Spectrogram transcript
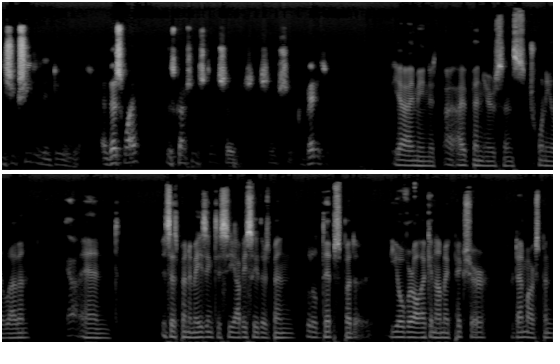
We succeeded in doing that. And that's why this country is still so, so, so competitive. Yeah, I mean, it, I, I've been here since 2011. Yeah. And it's just been amazing to see. Obviously, there's been little dips, but uh, the overall economic picture for Denmark's been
